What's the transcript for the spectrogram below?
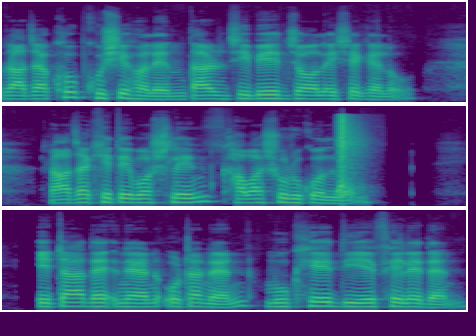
রাজা খুব খুশি হলেন। তার জিভে জল এসে গেল। রাজা খেতে বসলেন, খাওয়া শুরু করলেন। এটা নেন, ওটা নেন, মুখে দিয়ে ফেলে দেন।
